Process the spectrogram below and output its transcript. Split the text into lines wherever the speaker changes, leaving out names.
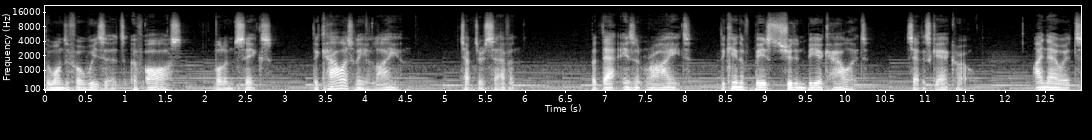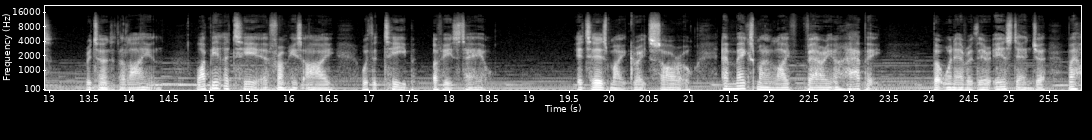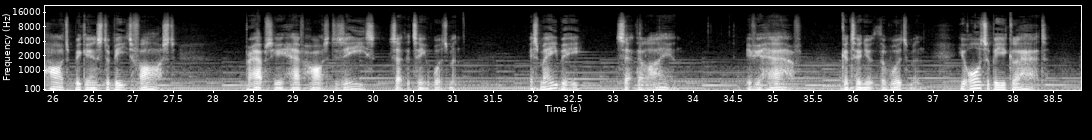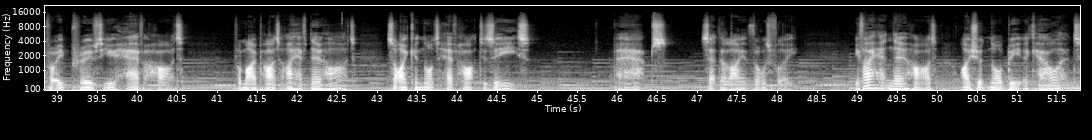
Wonderful Wizard of Oz, Volume 6, The Cowardly Lion, Chapter 7. But that isn't right. The King of Beasts shouldn't be a coward, said the Scarecrow. I know it, returned the Lion, wiping a tear from his eye with the tip of his tail. It is my great sorrow, and makes my life very unhappy. But whenever there is danger, my heart begins to beat fast Perhaps you have heart disease, said the Tin Woodman. It may be, said the Lion. If you have, continued the Woodman, you ought to be glad, for it proves you have a heart. For my part, I have no heart, so I cannot have heart disease. Perhaps, said the Lion thoughtfully, if I had no heart, I should not be a coward.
